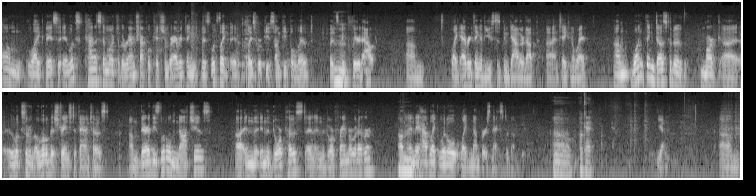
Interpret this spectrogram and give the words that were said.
um like basic. It looks kind of similar to the ramshackle kitchen where everything. This looks like a place where pe- some people lived, but it's been cleared out. Um, like everything of use has been gathered up uh, and taken away. Um, one thing does sort of mark. Uh, it looks sort of a little bit strange to Thanatos. Um, there are these little notches uh, in the in the doorpost and in the door frame or whatever, um, Mhm. and they have like little like numbers next to them. Oh, okay. yeah. Um,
